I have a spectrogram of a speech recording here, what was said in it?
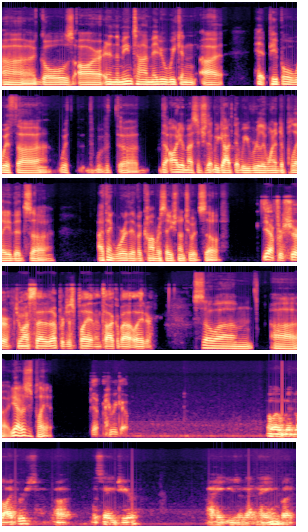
uh, goals are, and in the meantime, maybe we can uh, hit people with uh, with with uh, the audio message that we got that we really wanted to play that's uh I think worthy of a conversation unto itself. Yeah, for sure. Do you want to set it up or just play it and then talk about it later? So um uh yeah, let's just play it. Yep, here we go. Hello midlifers. Uh the sage here. I hate using that name, but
